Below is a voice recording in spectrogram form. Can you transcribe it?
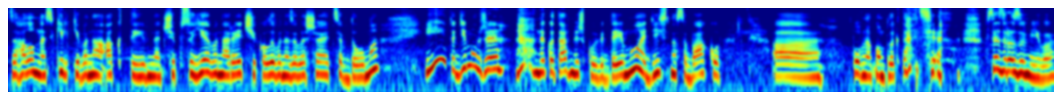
Загалом наскільки вона активна, чи псує вона речі, коли вона залишається вдома. І тоді ми вже не кота в мішку віддаємо, а дійсно собаку. А, повна комплектація. Все зрозуміло.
